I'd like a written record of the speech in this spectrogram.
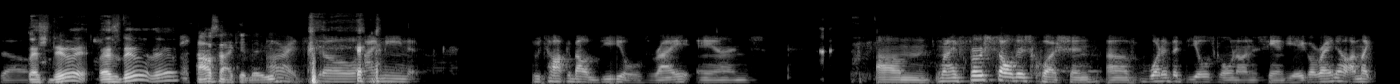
So let's do it. Let's do it, man. House hacking, baby. All right. So I mean, we talk about deals, right? And um, when I first saw this question of what are the deals going on in San Diego right now, I'm like,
